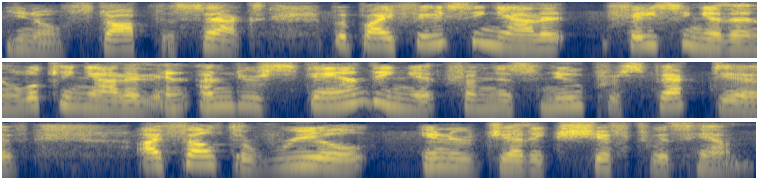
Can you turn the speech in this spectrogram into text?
you know stop the sex. But by facing at it facing it and looking at it and understanding it from this new perspective i felt a real energetic shift with him.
